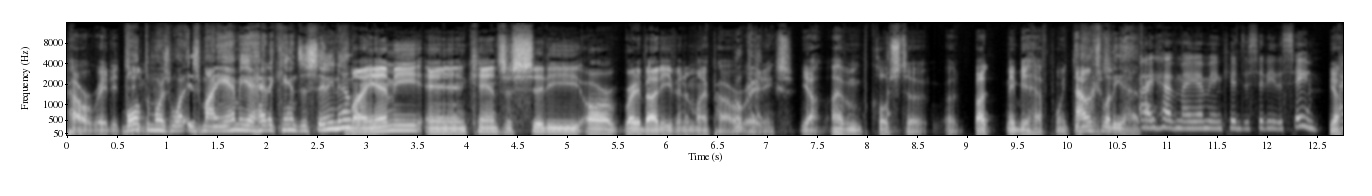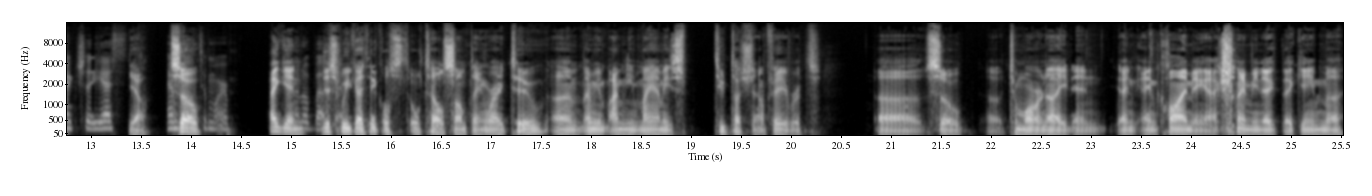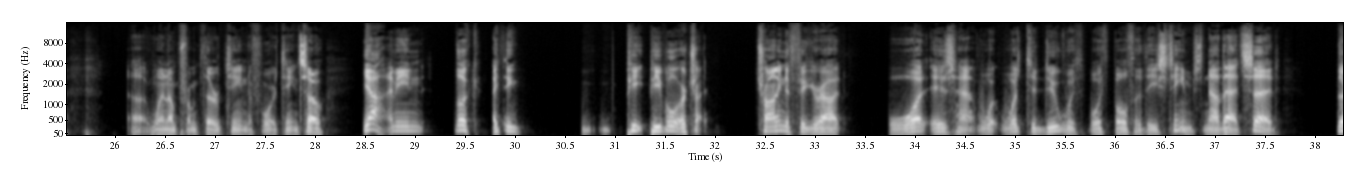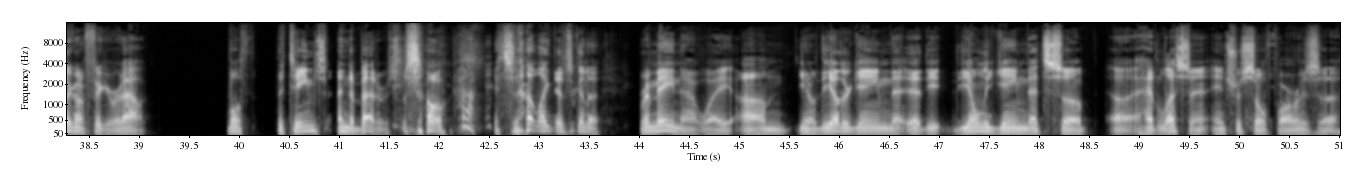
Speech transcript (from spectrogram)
power rated team. Baltimore's what is Miami ahead of Kansas City now? Miami and Kansas City are right about even in my power Okay. ratings. Yeah, I have them close to uh, about maybe a half point. Difference. Alex, what do you have? I have Miami and Kansas City the same. Yeah. Actually, yes. Yeah. And So Baltimore. again, this week I think will will tell something, right? Too. Um, I mean, I mean Miami's two touchdown favorites. Uh, so uh, tomorrow night and, and and climbing actually. I mean that, that game uh, uh, went up from thirteen to fourteen. So yeah, I mean, look, I think pe- people are try- trying to figure out what is ha- what what to do with with both of these teams. Now that said, they're going to figure it out, both the teams and the betters. So it's not like that's going to remain that way. Um, you know, the other game that uh, the the only game that's uh, uh, had less interest so far is uh,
